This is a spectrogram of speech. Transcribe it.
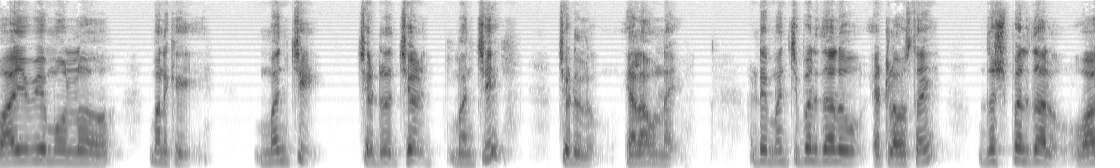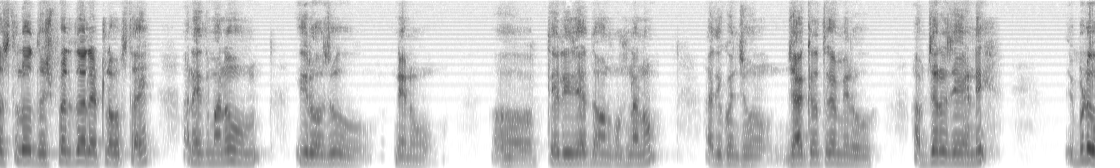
వాయువ్య మూలలో మనకి మంచి చెడు చె మంచి చెడులు ఎలా ఉన్నాయి? అంటే మంచి ఫలితాలు ఎట్లా వస్తాయి? దుష్ఫలితాలు వాస్తులో దుష్ఫలితాలు ఎట్లా వస్తాయి అనేది మనం ఈరోజు నేను తెలియజేద్దాం అనుకుంటున్నాను. అది కొంచెం జాగ్రత్తగా మీరు అబ్జర్వ్ చేయండి. ఇప్పుడు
